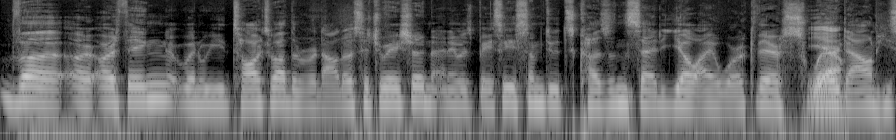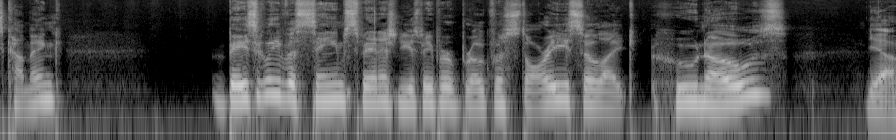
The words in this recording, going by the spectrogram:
the our, our thing when we talked about the Ronaldo situation, and it was basically some dude's cousin said, "Yo, I work there. Swear Yeah. down, he's coming." Basically, the same Spanish newspaper broke the story, so like, who knows? yeah.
